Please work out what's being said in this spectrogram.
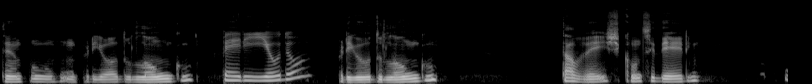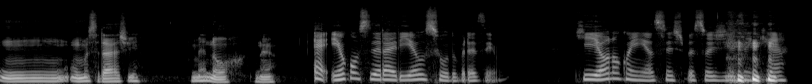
tempo, um período longo, Período. período longo, talvez considere um, uma cidade menor, né? É, eu consideraria o sul do Brasil. Que eu não conheço, as pessoas dizem que é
